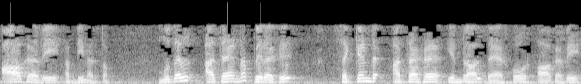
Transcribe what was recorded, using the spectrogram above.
ஆகவே அப்படின்னு அர்த்தம். முதல் அதன பிறகு செகண்ட் அதக என்றால் தேர்போர் ஆகவே.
